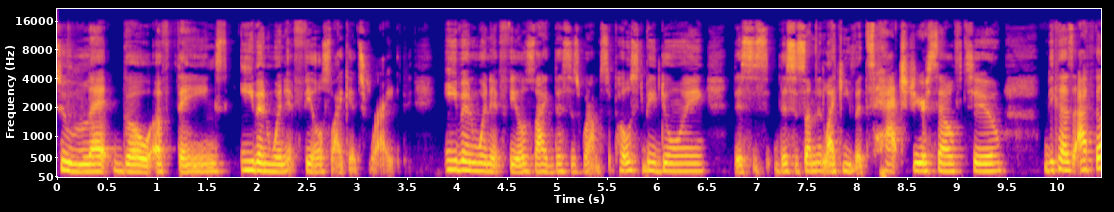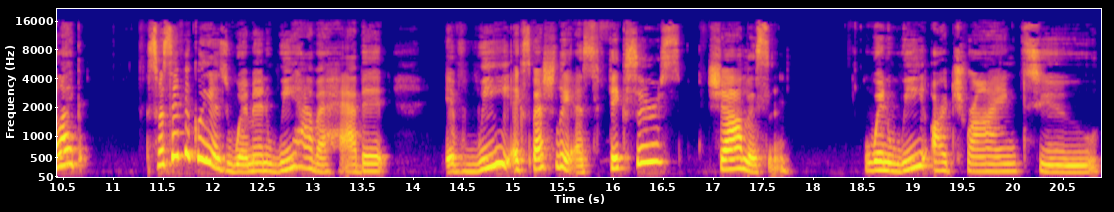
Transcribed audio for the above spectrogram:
to let go of things even when it feels like it's right even when it feels like this is what I'm supposed to be doing this is this is something like you've attached yourself to because I feel like specifically as women we have a habit if we especially as fixers shall listen when we are trying to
